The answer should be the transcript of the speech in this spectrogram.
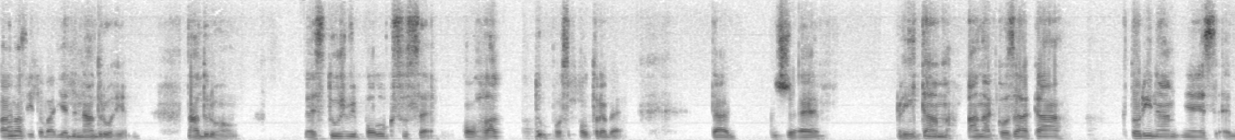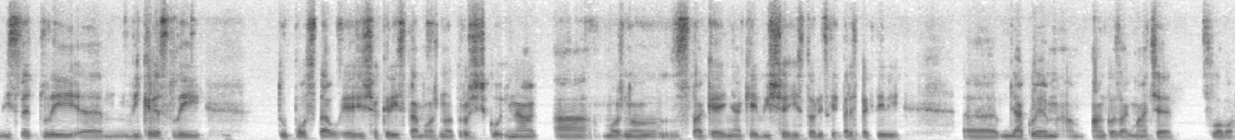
parazitovať jeden na druhým, na druhom, bez túžby po luxuse, po hladu, po spotrebe. Tak že vítam pána Kozáka, ktorý nám dnes vysvetlí, vykreslí tú postavu Ježiša Krista možno trošičku inak a možno z takej nejakej vyššej historickej perspektívy. Ďakujem a pán Kozák, máte slovo.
